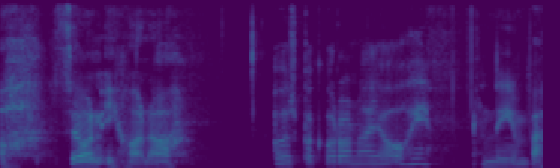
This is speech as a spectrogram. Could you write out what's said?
oh, se on ihanaa. Oispa korona jo ohi. Niinpä.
